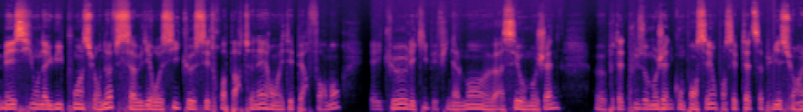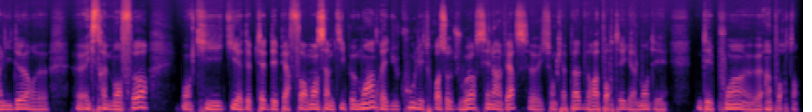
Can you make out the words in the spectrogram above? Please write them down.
Mais si on a 8 points sur 9, ça veut dire aussi que ces trois partenaires ont été performants et que l'équipe est finalement assez homogène. peut-être plus homogène qu'on pensait. On pensait peut-être s'appuyer sur un leader extrêmement fort qui, a peut-être des performances un petit peu moindres, et du coup, les trois autres joueurs, c'est l'inverse, euh, ils sont capables de rapporter également des, points euh, importants.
